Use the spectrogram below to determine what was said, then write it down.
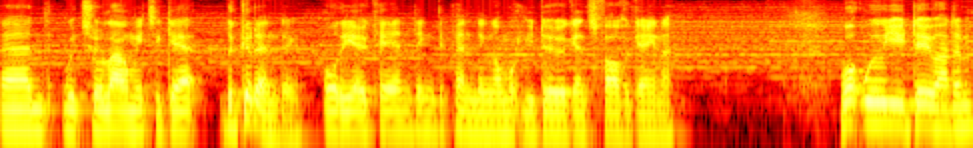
and which will allow me to get the good ending, or the okay ending, depending on what you do against Father Gainer. What will you do, Adam?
